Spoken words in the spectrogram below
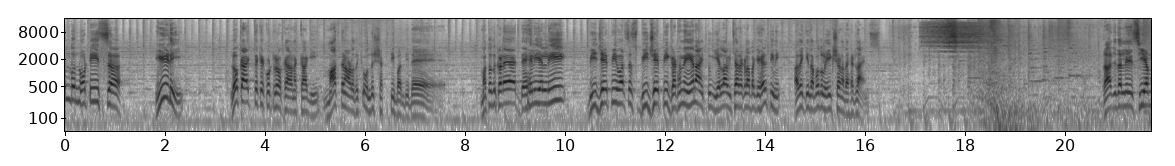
ಒಂದು ನೋಟಿಸ್ ಇಡಿ ಲೋಕಾಯುಕ್ತಕ್ಕೆ ಕೊಟ್ಟಿರುವ ಕಾರಣಕ್ಕಾಗಿ ಮಾತನಾಡೋದಕ್ಕೆ ಒಂದು ಶಕ್ತಿ ಬಂದಿದೆ. ಮತ್ತೊಂದು ಕಡೆ, ದೆಹಲಿಯಲ್ಲಿ B J P versus B J P ಘಟನೆ ಏನಾಯಿತು? ಎಲ್ಲ ವಿಚಾರಗಳ ಬಗ್ಗೆ ಹೇಳ್ತೀನಿ. ಅದಕ್ಕಿಂತ ಮೊದಲು ಈ ಕ್ಷಣದ ಹೆಡ್ಲೈನ್ಸ್ ರಾಜ್ಯದಲ್ಲಿ ಸಿಎಂ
